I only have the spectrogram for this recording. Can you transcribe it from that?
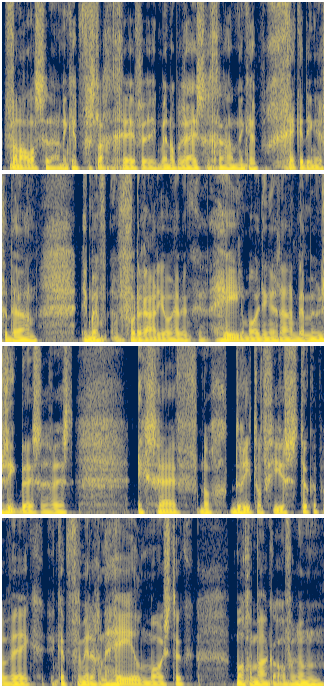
van alles gedaan. Ik heb verslag gegeven. Ik ben op reis gegaan. Ik heb gekke dingen gedaan. Ik ben, voor de radio heb ik hele mooie dingen gedaan. Ik ben met muziek bezig geweest. Ik schrijf nog drie tot vier stukken per week. Ik heb vanmiddag een heel mooi stuk mogen maken over een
